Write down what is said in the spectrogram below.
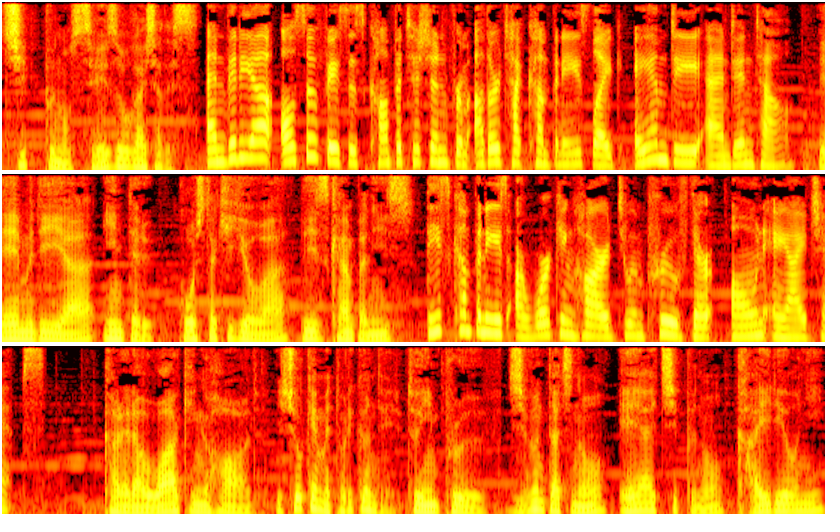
チップの製造会社です。NVIDIA also faces competition from other tech companies like AMD and Intel. AMD や Intel、こうした企業は These companies、These companies are working hard to improve their own AI chips. 彼らは working hard、一生懸命取り組んでいる to improve、自分たちの AI チップの改良に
